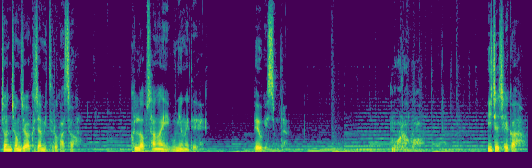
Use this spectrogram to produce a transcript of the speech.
전 정재와 그자 밑으로 가서 클럽 상하이 운영에 대해 배우겠습니다. 뭐라고? 이제 제가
